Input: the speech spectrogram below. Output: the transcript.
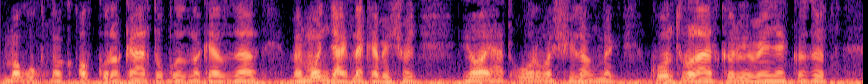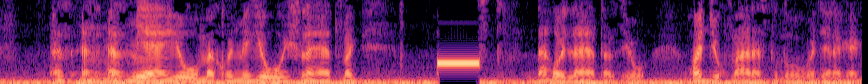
maguknak akkora kárt okoznak ezzel, mert mondják nekem is, hogy jaj, hát orvosilag, meg kontrollált körülmények között ez, ez, ez milyen jó, meg hogy még jó is lehet, meg de hogy lehet ez jó? Hagyjuk már ezt a dolgot, gyerekek.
